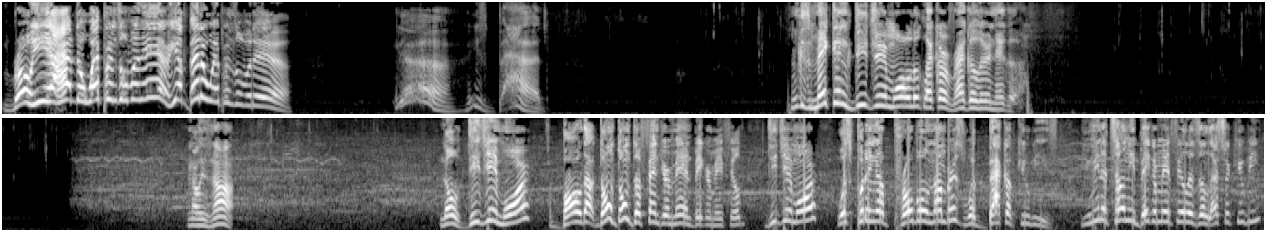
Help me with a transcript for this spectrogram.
Bro, he had the weapons over there. He had better weapons over there. Yeah, he's bad. He's making DJ Moore look like a regular nigga. No, he's not. No, DJ Moore balled out. Don't don't defend your man Baker Mayfield. DJ Moore was putting up Pro Bowl numbers with backup QBs. You mean to tell me Baker Mayfield is a lesser QB?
